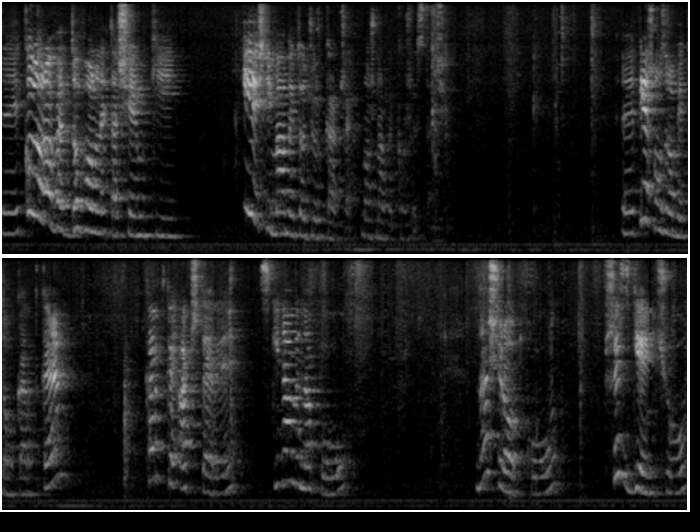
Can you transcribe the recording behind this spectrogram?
y, kolorowe, dowolne tasiemki i jeśli mamy to dziurkacze, można wykorzystać. Y, Pierwszą zrobię tą kartkę. Kartkę A4 zginamy na pół. Na środku, przy zgięciu,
